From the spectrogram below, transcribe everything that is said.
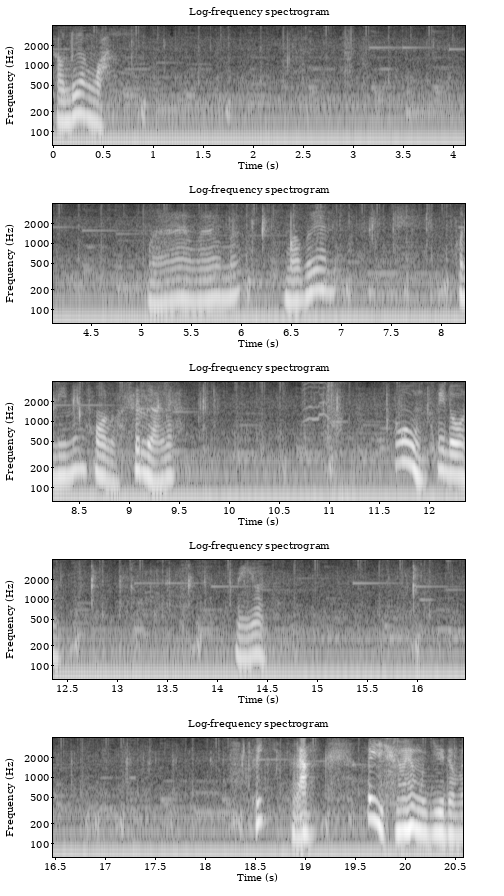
เอาเรื่องว่ะ มา มา มา มาเพื่อน คนนี้แม่งโหดว่ะเสื้อเหลืองเนี่ยโอ้ไม่โดนหนีก่อนเฮ้ยหลังเฮ้ยแม่งมายืนทำไม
